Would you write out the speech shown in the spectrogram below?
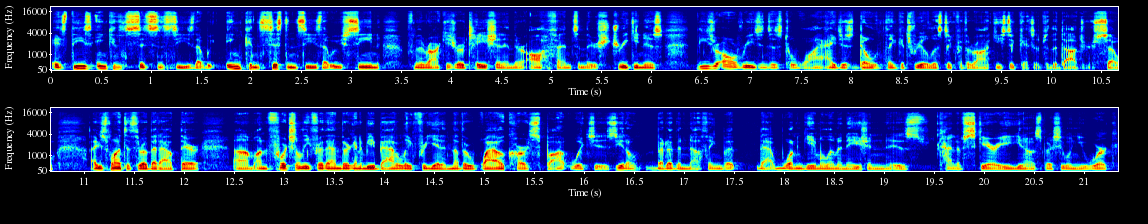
it's these inconsistencies that we inconsistencies that we've seen from the Rockies rotation and their offense and their streakiness. These are all reasons as to why I just don't think it's realistic for the Rockies to catch up to the Dodgers. So I just wanted to throw that out there. Um, unfortunately for them they're going to be battling for yet another wild card spot which is you know better than nothing but that one game elimination is kind of scary you know especially when you work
